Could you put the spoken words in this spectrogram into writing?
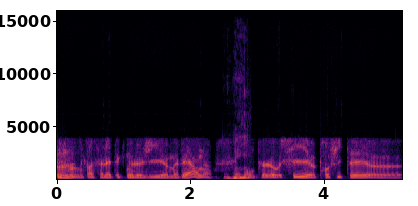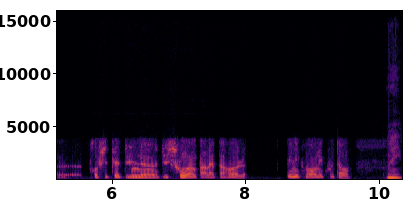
grâce à la technologie euh, moderne, Oui. on peut aussi profiter, profiter d'une, du soin par la parole uniquement en écoutant, Oui,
